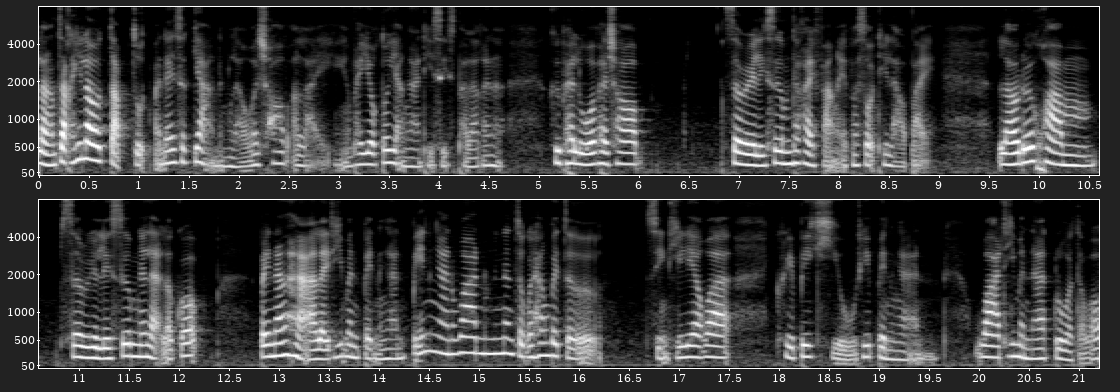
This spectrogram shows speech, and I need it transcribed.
หลังจากที่เราจับจุดมาได้สักอย่างหนึ่งแล้วว่าชอบอะไรอย่างแพรยกตัวอย่างงาน thesis แพรแล้วกันนะคือแพรรู้ว่าแพรชอบ surrealism ถ้าใครฟัง episode ที่แล้วไป แล้วด้วยความ surrealism นี่แหละ แล้วก็ไปนั่งหาอะไรที่มันเป็นงานปิ้นงานวาดนู่นนี่นั่นจนกระทั่งไปเจอสิ่งที่เรียกว่า creepy Q ที่เป็นงานวาดที่มันน่ากลัวแต่ว่า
